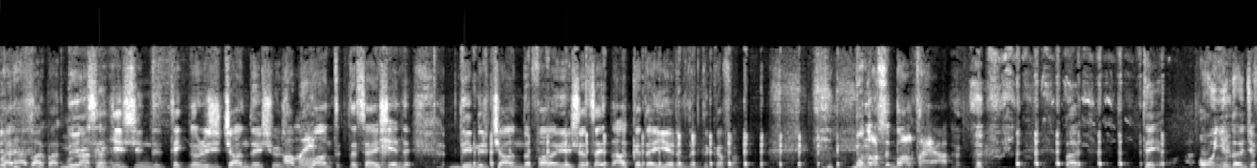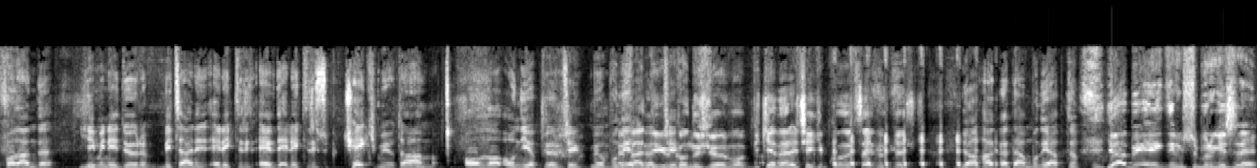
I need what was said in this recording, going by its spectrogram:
Hayır, bak bak. Neyse ki şimdi teknoloji çağında yaşıyoruz. Ama- Bu mantıkla sen şeyde demir çağında falan yaşasaydın hakikaten yarılırdı kafa. Bu nasıl balta ya? Bak te- 10 yıl önce falan da yemin ediyorum bir tane elektrik evde elektrik süpür çekmiyor tamam mı? Allah onu yapıyorum çekmiyor bunu Efendi yapıyorum çek- konuşuyorum o. Bir kenara çekip konuşsaydın keşke. Ya hakikaten bunu yaptım. Ya bir elektrik süpürgesine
